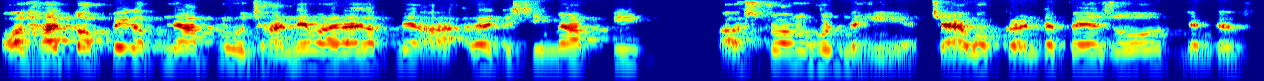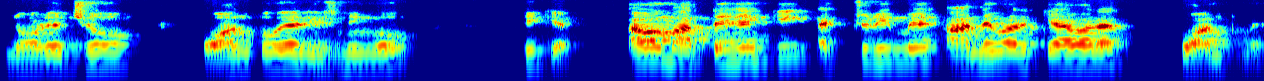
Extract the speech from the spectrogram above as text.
और हर टॉपिक अपने आप में उझाने वाला है, अपने अगर किसी में आपकी स्ट्रॉन्ग होल्ड नहीं है, चाहे वो करंट अफेयर्स हो जनरल नॉलेज हो क्वांट हो या रीजनिंग हो, ठीक है। अब हम आते हैं कि एक्चुअली में आने वाला क्या वाला क्वांट में।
